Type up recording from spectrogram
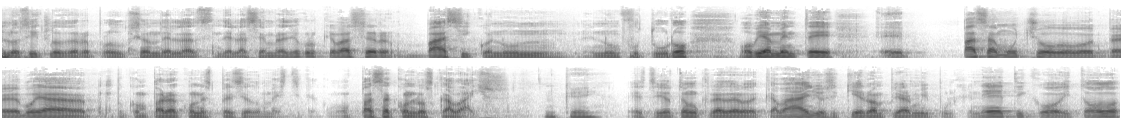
los ciclos de reproducción de las, de las hembras. Yo creo que va a ser básico en un, en un futuro. Obviamente eh, pasa mucho, eh, voy a comparar con especie doméstica, como pasa con los caballos. Ok. Este, yo tengo un criadero de caballos y quiero ampliar mi pool genético y todo.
